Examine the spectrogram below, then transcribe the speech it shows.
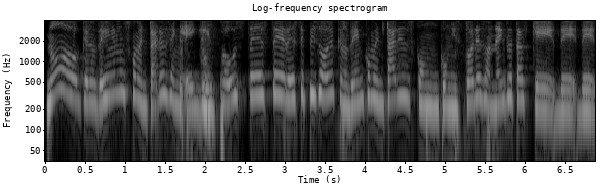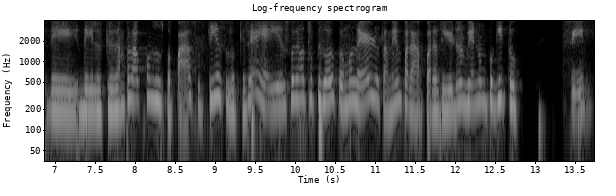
No, que nos dejen en los comentarios, en, el post de este, de este episodio, que nos dejen comentarios con, con historias o anécdotas que de, de, de, de los que les han pasado con sus papás, sus tíos o lo que sea. Y ahí después en otro episodio podemos leerlo también para, para seguirnos viendo un poquito. Sí.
